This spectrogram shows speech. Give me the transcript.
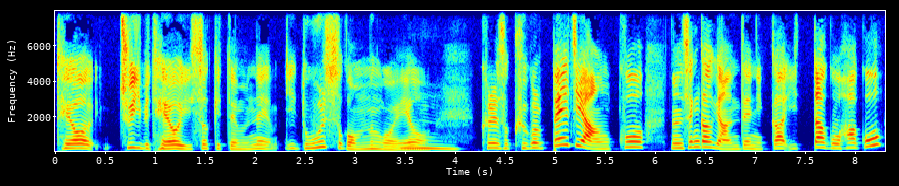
되어 주입이 되어 있었기 때문에 이 놓을 수가 없는 거예요. 음. 그래서 그걸 빼지 않고는 생각이 안 되니까 있다고 하고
